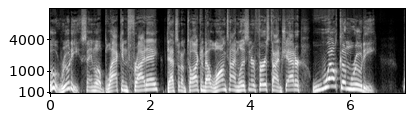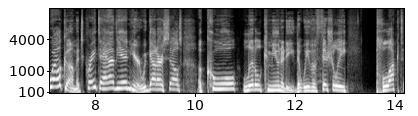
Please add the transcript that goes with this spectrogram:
Ooh, Rudy saying a little Blackened Friday. That's what I'm talking about. Long-time listener, first-time chatter. Welcome, Rudy. Welcome. It's great to have you in here. We got ourselves a cool little community that we've officially plucked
